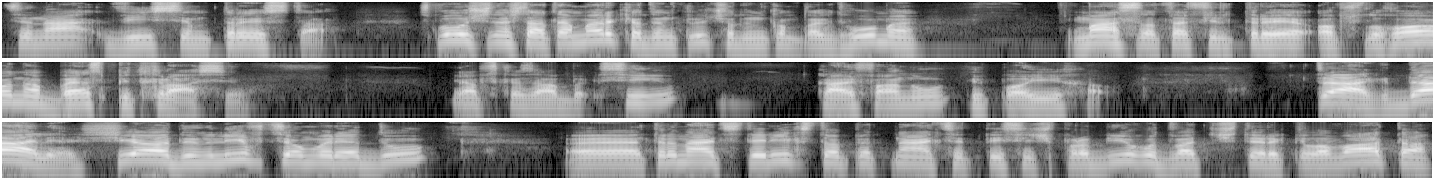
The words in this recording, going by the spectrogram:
ціна 8300. Сполучені Штати Америки, один ключ, один комплект гуми, масло та фільтри обслугована без підкрасів. Я б сказав сів, кайфанув і поїхав. Так, далі. Ще один ліфт в цьому ряду. Е, 13 рік, 115 тисяч пробігу, 24 кВт,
